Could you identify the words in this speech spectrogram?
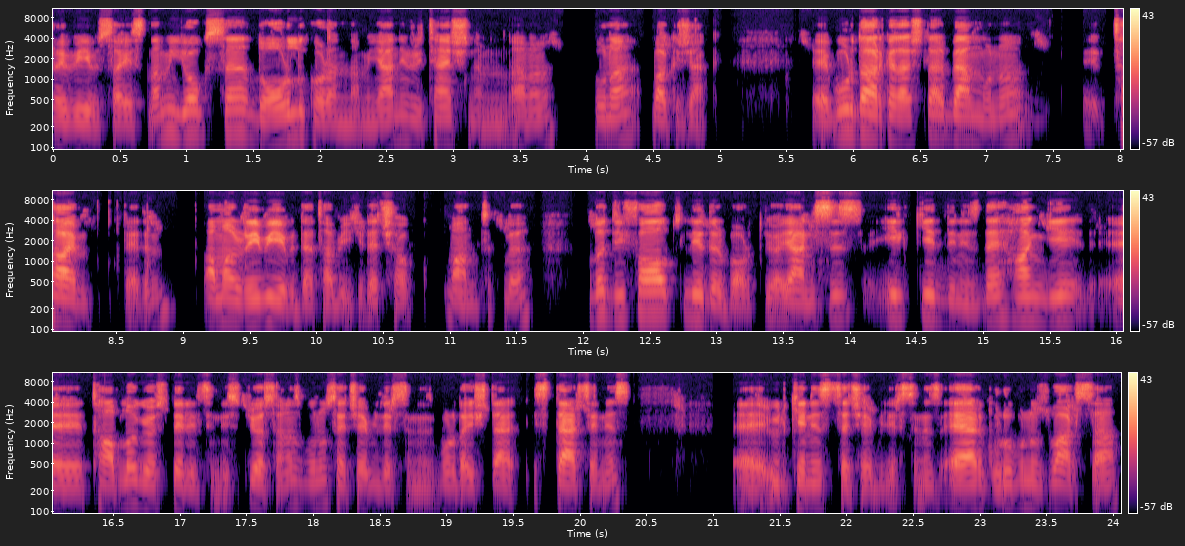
review sayısına mı yoksa doğruluk oranına mı yani retention'ına mı buna bakacak. Eee, burada arkadaşlar ben bunu e, time dedim ama review de tabii ki de çok mantıklı. Bu da default leaderboard diyor. Yani siz ilk girdiğinizde hangi e, tablo gösterilsin istiyorsanız bunu seçebilirsiniz. Burada işte isterseniz e, ülkenizi seçebilirsiniz. Eğer grubunuz varsa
